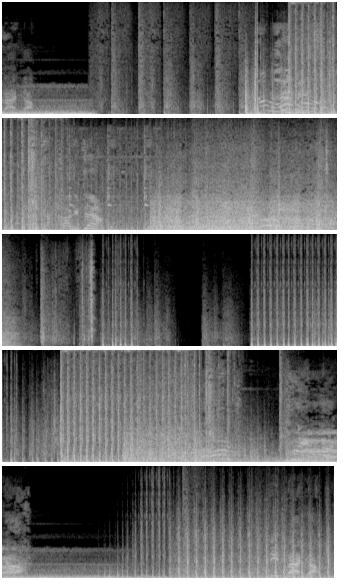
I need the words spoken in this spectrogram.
Back up! Enemy inside! Target down! backup.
